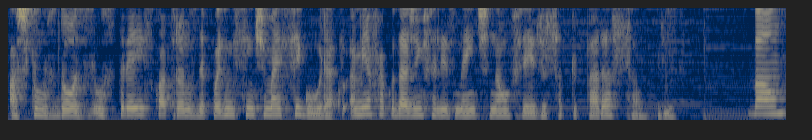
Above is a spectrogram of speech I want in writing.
acho que uns 12, uns 3, 4 anos depois me senti mais segura. A minha faculdade, infelizmente, não fez essa preparação, Pri. Bom,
